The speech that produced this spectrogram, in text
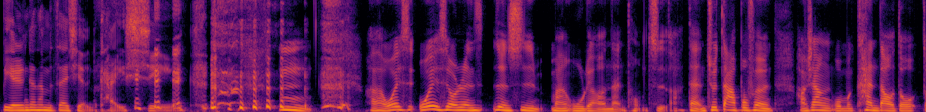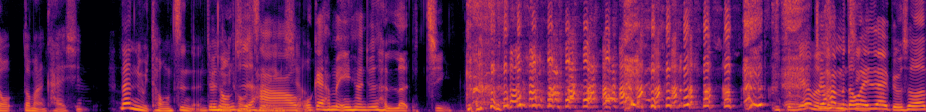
别人跟他们在一起很开心，嗯，好了，我也是，我也是有认认识蛮无聊的男同志啊，但就大部分好像我们看到都都都蛮开心的。那女同志呢？就女同志好，我给他们印象就是很冷静。怎么样？就他们都会在，比如说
